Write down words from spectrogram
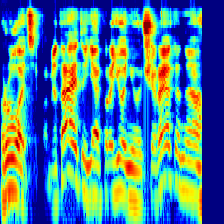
році. Пам'ятаєте, як в районі Очеретина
